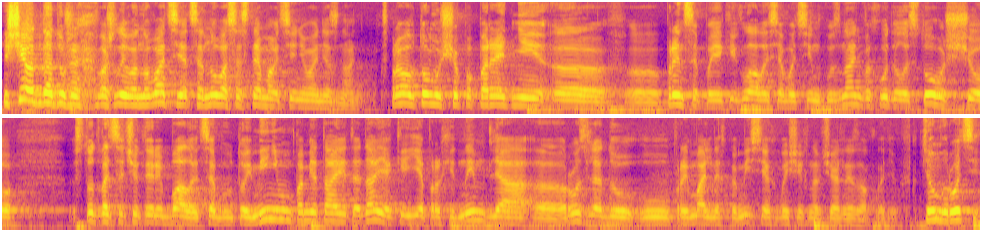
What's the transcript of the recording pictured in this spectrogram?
І ще одна дуже важлива новація це нова система оцінювання знань. Справа в тому, що попередні е, е, принципи, які клалися в оцінку знань, виходили з того, що 124 бали це був той мінімум, пам'ятаєте, да, який є прохідним для е, розгляду у приймальних комісіях вищих навчальних закладів. В цьому році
